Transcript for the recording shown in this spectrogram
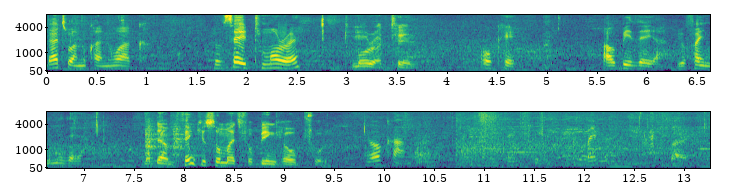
That one can work. You've said tomorrow, eh? Tomorrow at 10. Okay. I'll be there. You'll find me there. Madam, thank you so much for being helpful. You're welcome. Thank you. Bye-bye. Bye.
